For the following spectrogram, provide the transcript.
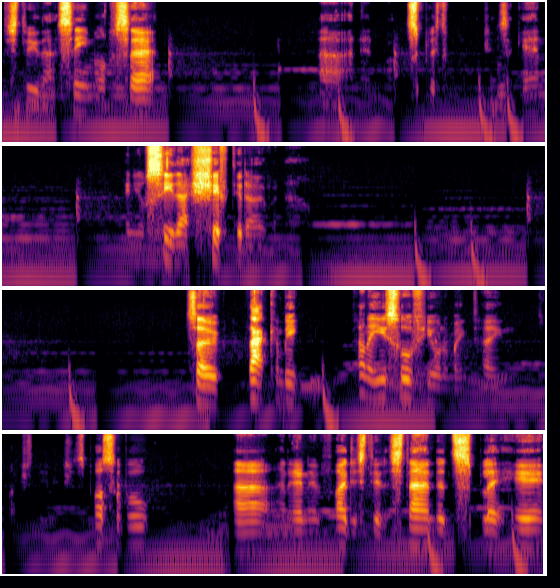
Just do that seam offset. Uh, and then split images again. And you'll see that shifted over now. So that can be kind of useful if you want to maintain as much of the image as possible. Uh, and then if I just did a standard split here,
